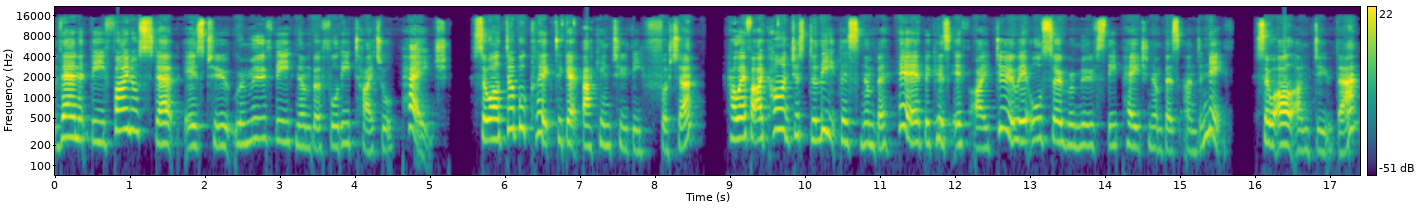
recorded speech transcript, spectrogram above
Then the final step is to remove the number for the title page. So I'll double click to get back into the footer. However, I can't just delete this number here because if I do, it also removes the page numbers underneath. So I'll undo that.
